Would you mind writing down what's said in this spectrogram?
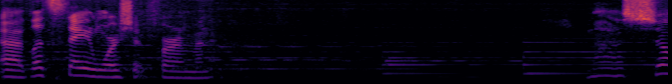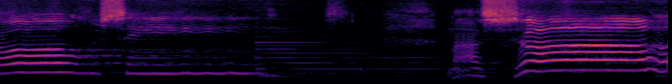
uh, let's stay and worship for a minute. My soul sings, my soul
